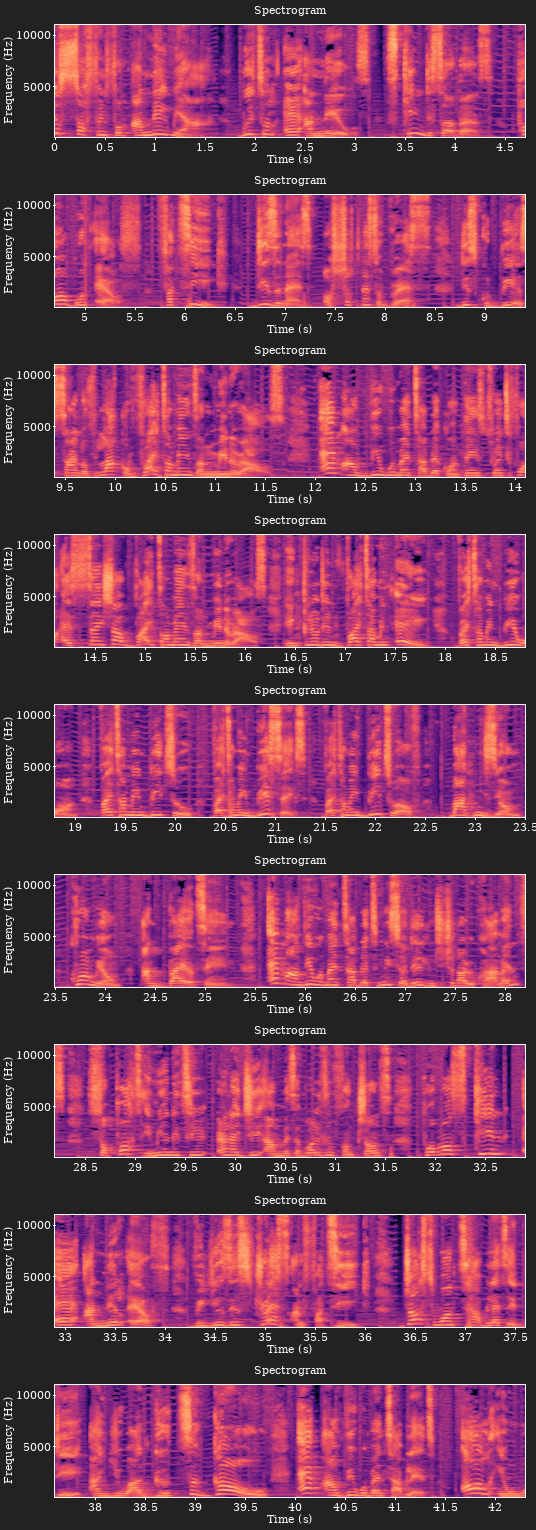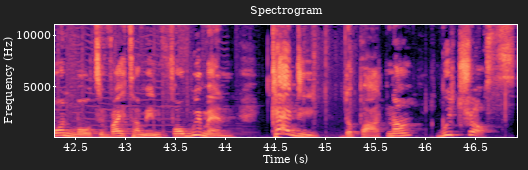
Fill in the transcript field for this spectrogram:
you suffering from anemia, brittle hair and nails, skin disorders, poor bone health, fatigue, dizziness, or shortness of breath? This could be a sign of lack of vitamins and minerals. M&V Women Tablet contains 24 essential vitamins and minerals, including vitamin A, vitamin B1, vitamin B2, vitamin B6, vitamin B12, magnesium, chromium, and biotin. M&V Women Tablet meets your daily nutritional requirements, supports immunity, energy, and metabolism functions, promotes skin, hair, and nail health, reduces stress and fatigue. Just one tablet a day and you are good to go. M&V Women Tablet, all in one multivitamin for women. Kedi, the partner we trust.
